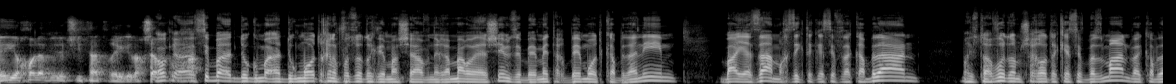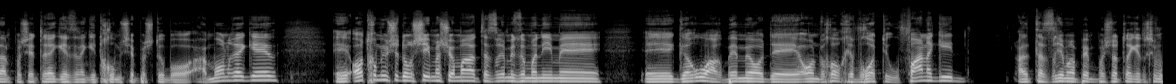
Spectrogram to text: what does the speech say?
אה, יכול להביא לפשיטת רגל. עכשיו, אוקיי, ככה. הסיבה, דוגמא, הדוגמאות הכי נפוצות רק למה שאבנר אמר, או אנשים, זה באמת הרבה מאוד קבלנים, בא יזם, מחזיק את הכסף לקבלן, מועצת הערבות לא משחרר את הכסף בזמן, והקבלן פושט רגל, זה נגיד תחום שפשטו בו המון רגל. אה, עוד תחומים שדורשים, מה שאומר תזרים מזומנים אה, אה, גרוע, הרבה מאוד הון וחוב, חברות תעופה נגיד, על תזרים הרבה פעמים פשוט רגע, תחשבו,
